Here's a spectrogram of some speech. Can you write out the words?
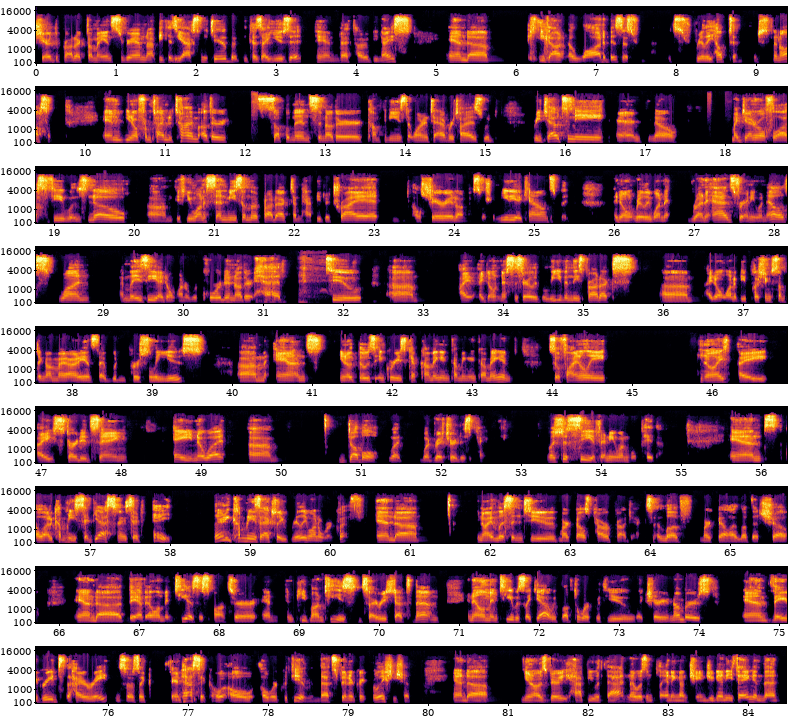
shared the product on my Instagram, not because he asked me to, but because I use it and I thought it would be nice. And um, he got a lot of business from that. It's really helped him, which has been awesome. And, you know, from time to time, other supplements and other companies that wanted to advertise would reach out to me. And, you know, my general philosophy was no. Um, if you want to send me some of the product, I'm happy to try it. I'll share it on my social media accounts, but I don't really want to run ads for anyone else. One, I'm lazy. I don't want to record another ad. Two, um, I, I, don't necessarily believe in these products. Um, I don't want to be pushing something on my audience that I wouldn't personally use. Um, and you know, those inquiries kept coming and coming and coming, and so finally, you know, I I, I started saying, "Hey, you know what? Um, double what what Richard is paying. Let's just see if anyone will pay that." And a lot of companies said yes, and I said, "Hey, there any companies I actually really want to work with? And um, you know, I listen to Mark Bell's Power Projects. I love Mark Bell. I love that show. And uh, they have LMNT as a sponsor and, and Piedmontese. And so I reached out to them, and LMNT was like, "Yeah, we'd love to work with you. Like, share your numbers." And they agreed to the higher rate. And so I was like, "Fantastic! I'll, I'll, I'll work with you." And that's been a great relationship. And um, you know, I was very happy with that, and I wasn't planning on changing anything. And then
